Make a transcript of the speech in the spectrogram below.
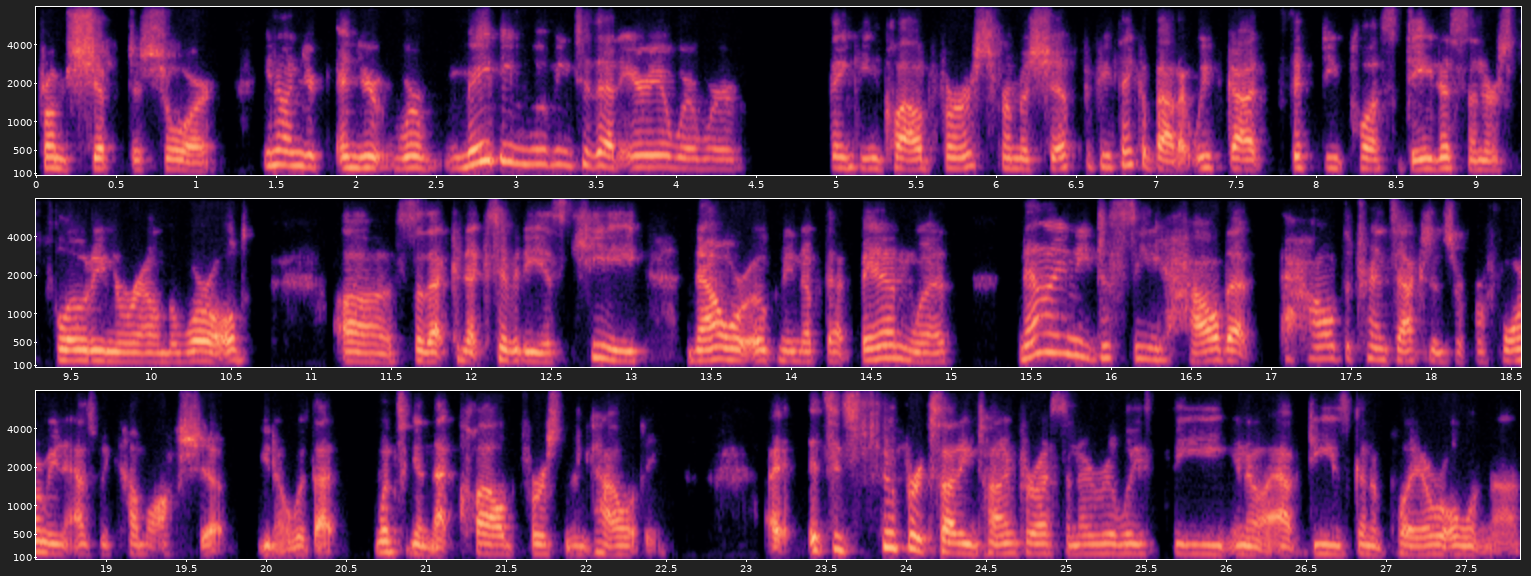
from ship to shore. You know, and you're and you're we're maybe moving to that area where we're thinking cloud first from a ship. If you think about it, we've got 50 plus data centers floating around the world. Uh, so that connectivity is key. Now we're opening up that bandwidth. Now I need to see how that how the transactions are performing as we come off ship. You know, with that once again that cloud first mentality. It's a super exciting time for us, and I really see you know AppD is going to play a role in that.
